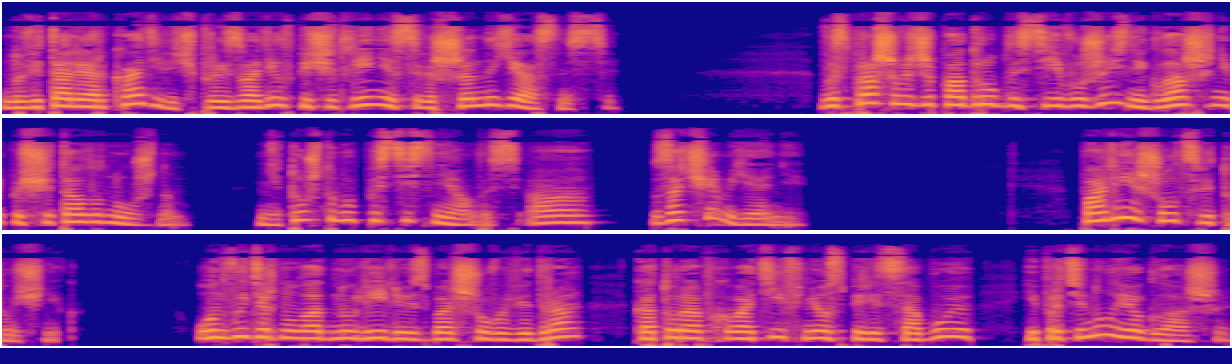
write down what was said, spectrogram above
Но Виталий Аркадьевич производил впечатление совершенной ясности. Выспрашивать же подробности его жизни Глаша не посчитала нужным. Не то чтобы постеснялась, а зачем ей они? По аллее шел цветочник. Он выдернул одну лилию из большого ведра, которую, обхватив, нес перед собою и протянул ее Глаше.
